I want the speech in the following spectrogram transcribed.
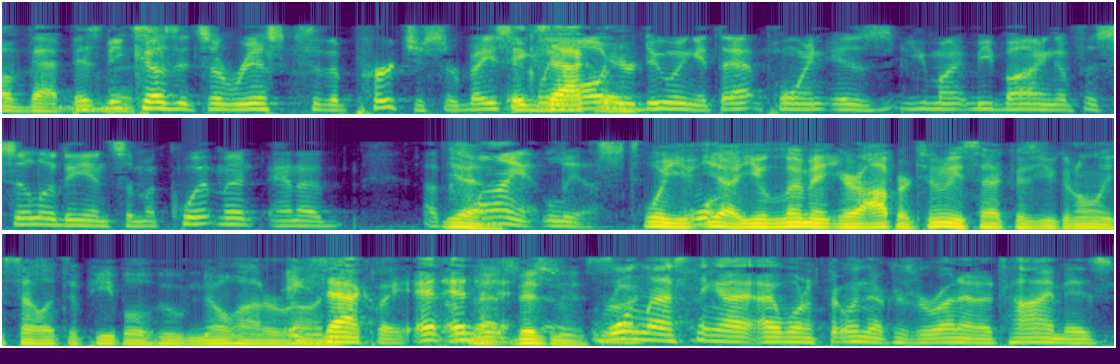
of that business. Because it's a risk to the purchaser. Basically, all you're doing at that point is you might be buying a facility and some equipment and a, a Yeah. client list. Well, you, yeah, you limit your opportunity set because you can only sell it to people who know how to run Exactly, and and that business. One last thing I, I want to throw in there because we're running out of time is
